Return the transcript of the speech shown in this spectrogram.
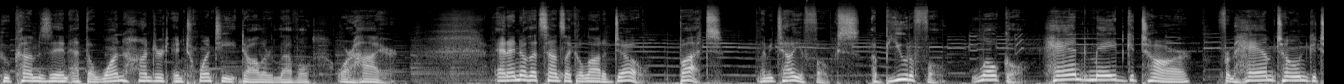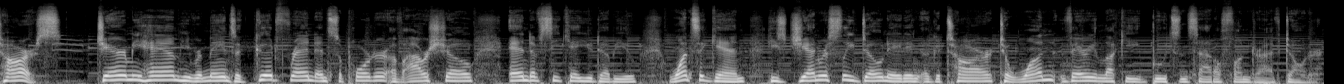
who comes in at the $120 level or higher. And I know that sounds like a lot of dough, but let me tell you, folks, a beautiful, local, handmade guitar from Hamtone Guitars Jeremy Ham, he remains a good friend and supporter of our show and of CKUW. Once again, he's generously donating a guitar to one very lucky Boots and Saddle Fund Drive donor.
